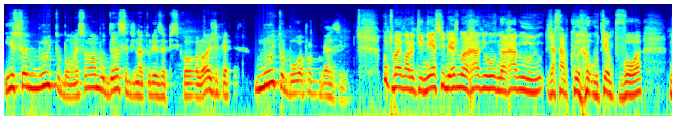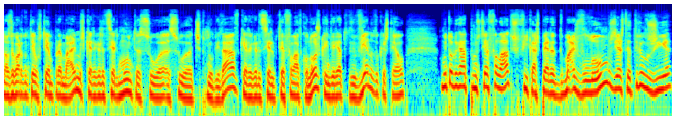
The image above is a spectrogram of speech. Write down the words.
E isso é muito bom. Essa é uma mudança de natureza psicológica muito boa para o Brasil. Muito bem, Laurentino, é assim mesmo. A rádio, na rádio já sabe que o tempo voa. Nós agora não temos tempo para mais, mas quero agradecer muito a sua, a sua disponibilidade. Quero agradecer por ter falado connosco em direto de Viana do Castelo. Muito obrigado por nos ter falado. Fico à espera de mais volumes desta trilogia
